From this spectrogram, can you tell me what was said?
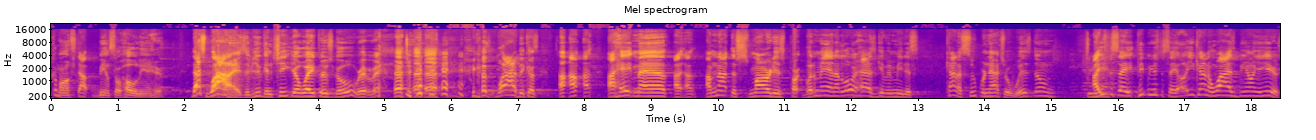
Come on, stop being so holy in here. That's wise if you can cheat your way through school. because why? Because I, I, I hate math. I, am not the smartest part, but man, the Lord has given me this kind of supernatural wisdom. I used to say, people used to say, oh, you're kind of wise beyond your years.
